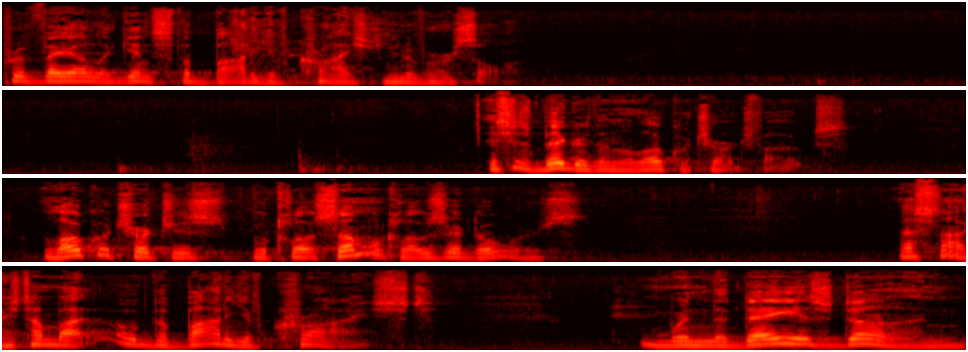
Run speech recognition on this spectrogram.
prevail against the body of Christ universal. This is bigger than the local church, folks. Local churches will close, some will close their doors. That's not, he's talking about oh, the body of Christ. When the day is done,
